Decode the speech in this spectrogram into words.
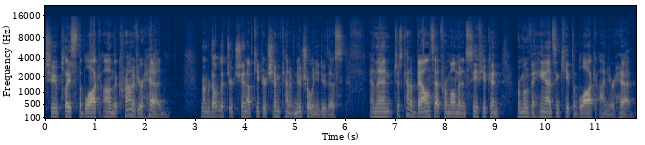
to place the block on the crown of your head. Remember, don't lift your chin up. Keep your chin kind of neutral when you do this. And then just kind of balance that for a moment and see if you can remove the hands and keep the block on your head.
